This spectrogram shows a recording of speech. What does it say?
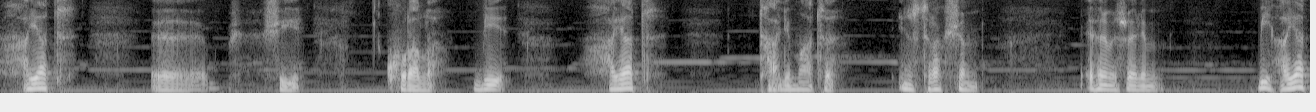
hayat e, şeyi, kuralı, bir hayat talimatı, instruction, efendim söyleyeyim, bir hayat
